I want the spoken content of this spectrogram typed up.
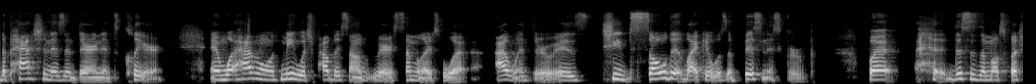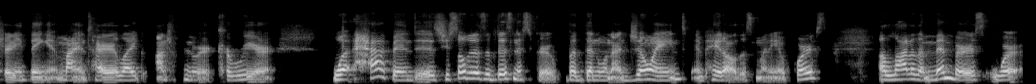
the passion isn't there and it's clear. And what happened with me, which probably sounds very similar to what I went through, is she sold it like it was a business group. But this is the most frustrating thing in my entire like entrepreneur career. What happened is she sold it as a business group, but then when I joined and paid all this money, of course, a lot of the members were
